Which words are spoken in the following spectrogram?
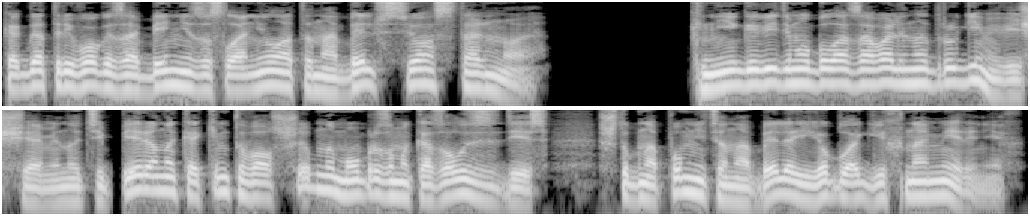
когда тревога за Бенни заслонила от Аннабель все остальное. Книга, видимо, была завалена другими вещами, но теперь она каким-то волшебным образом оказалась здесь, чтобы напомнить Аннабель о ее благих намерениях.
